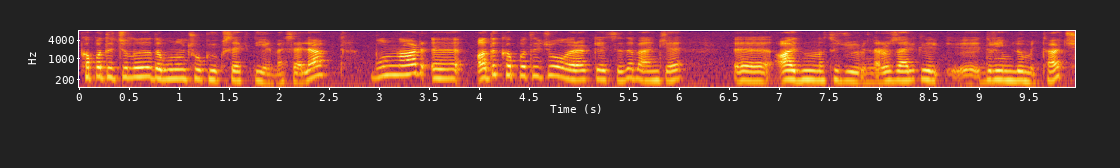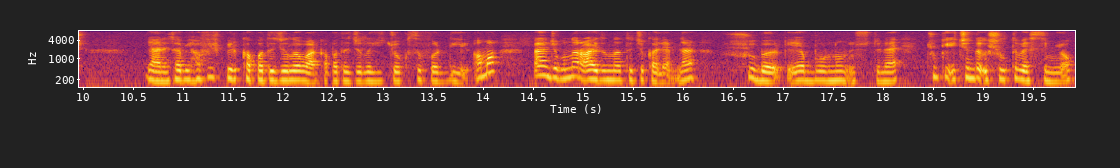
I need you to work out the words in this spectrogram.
Kapatıcılığı da bunun çok yüksek değil mesela. Bunlar e, adı kapatıcı olarak geçse de bence e, aydınlatıcı ürünler. Özellikle e, Dream Lumitouch. Yani tabi hafif bir kapatıcılığı var. Kapatıcılığı hiç yok sıfır değil ama bence bunlar aydınlatıcı kalemler. Şu bölgeye, burnun üstüne. Çünkü içinde ışıltı ve sim yok.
